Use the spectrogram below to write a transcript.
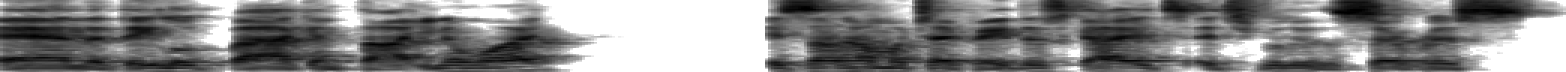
and that they looked back and thought, you know what? It's not how much I paid this guy. It's, it's really the service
